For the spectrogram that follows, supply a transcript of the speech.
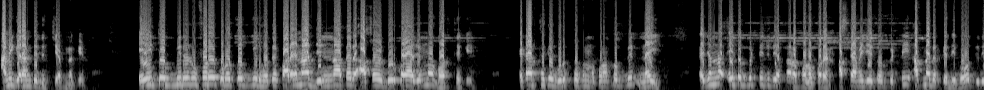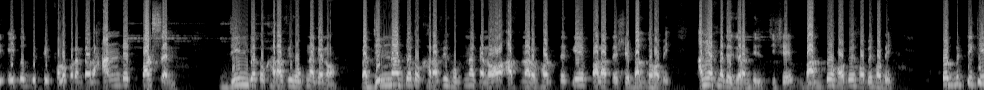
আমি গ্যারান্টি দিচ্ছি আপনাকে। এই তদবিরের উপরে কোনো তদবির হতে পারে না, জিন্নাতের আসর দূর করার জন্য ঘর থেকে। এটার থেকে গুরুত্বপূর্ণ কোনো তদবির নেই। এই জন্য এই তদবিরটি যদি আপনারা ফলো করেন, আজকে আমি যে তদবিরটি আপনাদেরকে দিব, যদি এই তদবিরটি ফলো করেন, তাহলে হান্ড্রেড পার্সেন্ট জিন যত খারাপই হোক না কেন, বা জিন্নাত যত খারাপই হোক না কেন, আপনার ঘর থেকে পালাতে সে বাধ্য হবে। আমি আপনাকে গ্যারান্টি দিচ্ছি, সে বাধ্য হবে হবে হবে। তদবিরটি কি?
